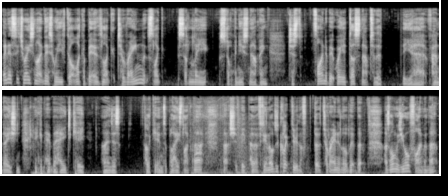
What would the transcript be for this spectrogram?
In a situation like this where you've got like a bit of like terrain that's like suddenly stopping you snapping, just find a bit where it does snap to the, the uh, foundation. You can hit the H key and just click it into place like that. That should be perfect. And I'll just clip through the, the terrain a little bit, but as long as you're fine with that,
